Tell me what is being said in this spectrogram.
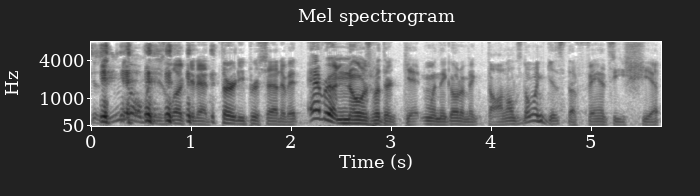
nobody's looking at thirty percent of it. Everyone knows what they're getting when they go to McDonald's. No one gets the fancy shit.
